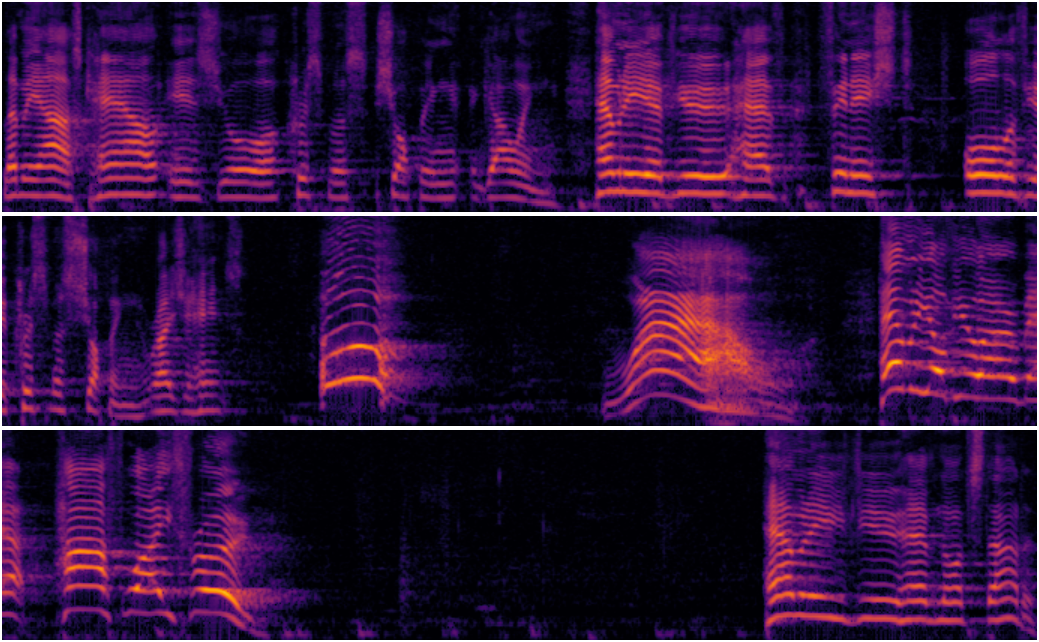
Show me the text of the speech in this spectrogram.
Let me ask, how is your Christmas shopping going? How many of you have finished all of your Christmas shopping? Raise your hands. Oh! Wow! How many of you are about halfway through? How many of you have not started?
